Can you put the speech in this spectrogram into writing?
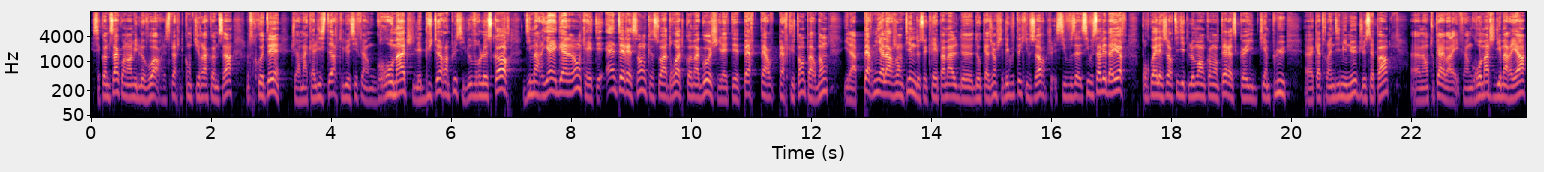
C'est comme ça qu'on a envie de le voir. J'espère qu'il continuera comme ça. De l'autre côté, tu as Mac Alister qui lui aussi fait un gros match, il est buteur en plus, il ouvre le score. Di Maria également qui a été intéressant, que ce soit à droite comme à gauche, il a été percutant, pardon. Il a permis à l'Argentine de se créer pas mal d'occasions. Je suis dégoûté qu'il sorte. Si vous, si vous savez d'ailleurs pourquoi elle est sortie, dites-le moi en commentaire. Est-ce qu'il tient plus 90 euh, minutes? Je sais pas. Euh, mais en tout cas, voilà, il fait un gros match Di Maria.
